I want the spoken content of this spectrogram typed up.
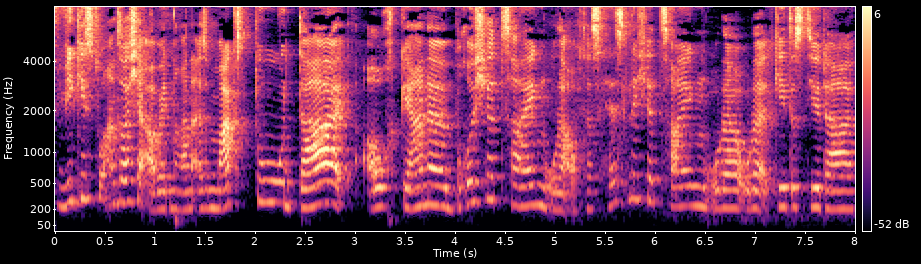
wie gehst du an solche Arbeiten ran? Also magst du da auch gerne Brüche zeigen oder auch das Hässliche zeigen oder, oder geht es dir da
